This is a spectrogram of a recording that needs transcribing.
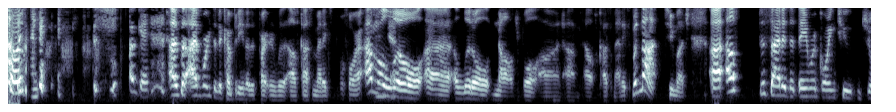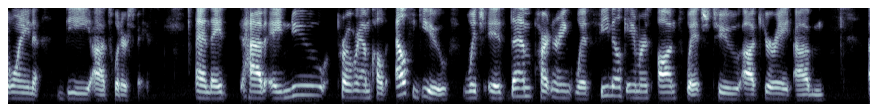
Totally fine. okay, uh, so I've worked at a company that has partnered with Elf Cosmetics before. I'm a Okay. little, uh, a little knowledgeable on um, Elf Cosmetics, but not too much. Uh, Elf decided that they were going to join the uh, Twitter space, and they have a new program called Elf U, which is them partnering with female gamers on Twitch to uh, curate um, uh,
